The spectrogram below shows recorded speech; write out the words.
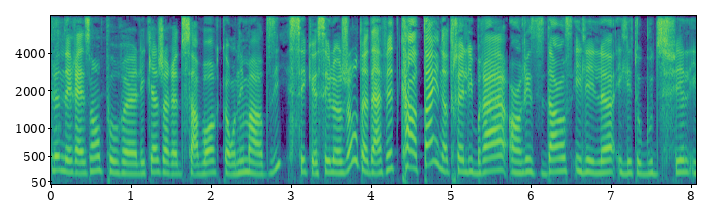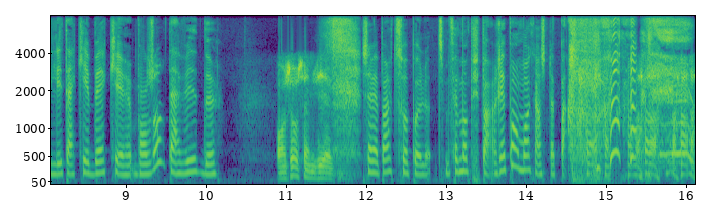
L'une des raisons pour euh, lesquelles j'aurais dû savoir qu'on est mardi, c'est que c'est le jour de David Quentin, notre libraire en résidence. Il est là, il est au bout du fil, il est à Québec. Euh, bonjour David. Bonjour Geneviève. J'avais peur que tu sois pas là. Tu me fais moi plus peur. Réponds-moi quand je te parle.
